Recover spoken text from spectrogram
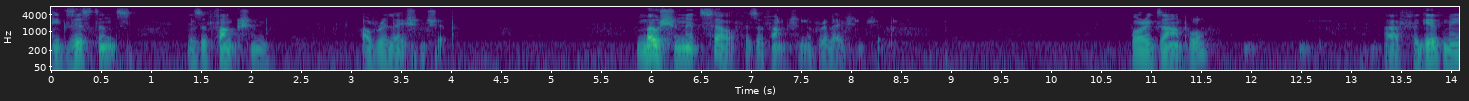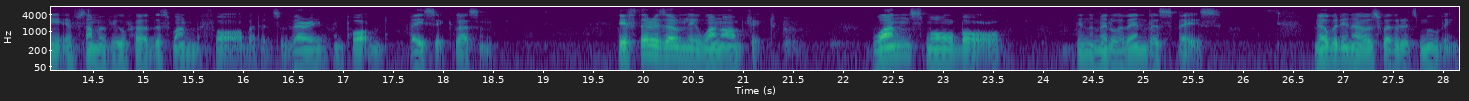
existence is a function of relationship. Motion itself is a function of relationship. For example, uh, forgive me if some of you have heard this one before, but it's a very important basic lesson. If there is only one object, one small ball in the middle of endless space, nobody knows whether it's moving.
